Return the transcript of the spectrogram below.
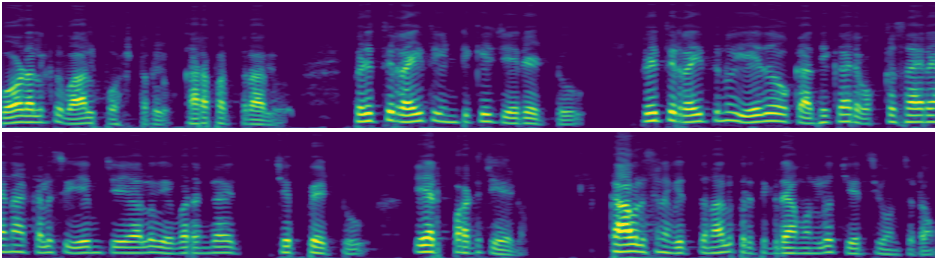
గోడలకు వాల్ పోస్టర్లు కరపత్రాలు ప్రతి రైతు ఇంటికి చేరేట్టు ప్రతి రైతును ఏదో ఒక అధికారి ఒక్కసారైనా కలిసి ఏం చేయాలో వివరంగా చెప్పేట్టు ఏర్పాటు చేయడం కావలసిన విత్తనాలు ప్రతి గ్రామంలో చేర్చి ఉంచడం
